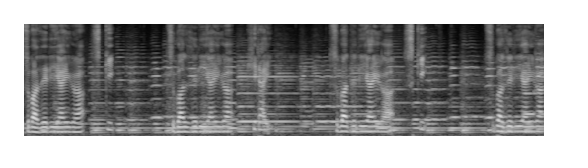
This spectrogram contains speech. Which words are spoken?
つばぜり合いが好き。つばぜり合いが嫌い。つばぜり合いが好き。つばぜり合いが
